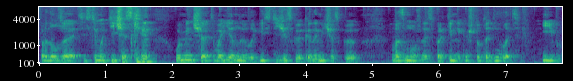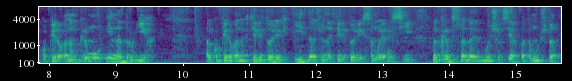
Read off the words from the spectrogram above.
продолжает систематически уменьшать военную, логистическую, экономическую возможность противника что-то делать и в оккупированном Крыму, и на других оккупированных территориях, и даже на территории самой России. Но Крым страдает больше всех, потому что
